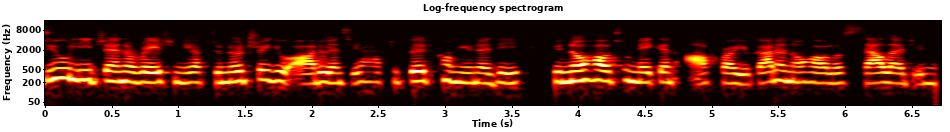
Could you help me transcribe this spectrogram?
do lead generation. You have to nurture your audience. You have to build community. You know how to make an offer. You got to know how to sell it. You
